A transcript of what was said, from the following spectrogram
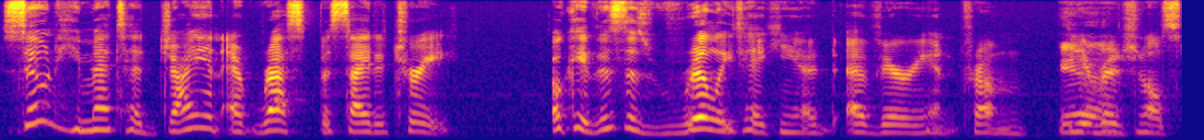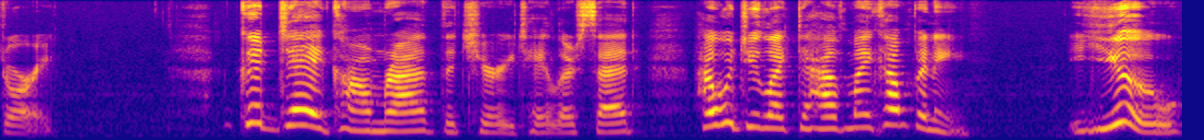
Soon he met a giant at rest beside a tree. Okay, this is really taking a, a variant from the original story. Good day, comrade, the cheery tailor said. How would you like to have my company? You,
